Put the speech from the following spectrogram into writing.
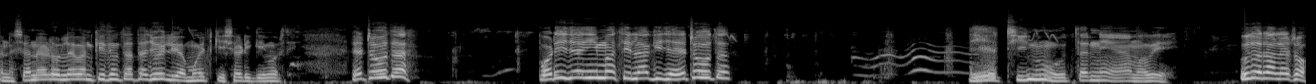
અને સનેડો લેવાનું કીધું, તાતા જોઈ લ્યો મોટકી સડી ગઈ મરથી. હેઠો ઉતર. પડી જાય એમાંથી લાગી જાય. હેઠો ઉતર. હેઠીનું ઉતર ને આમ હવે. ઉતર હાલ હેઠો.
